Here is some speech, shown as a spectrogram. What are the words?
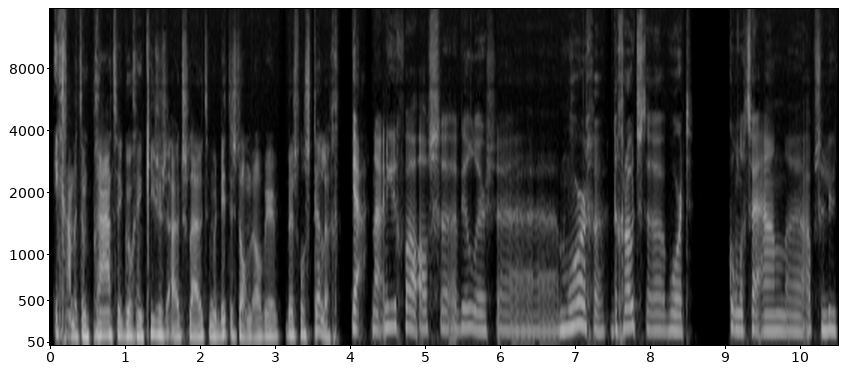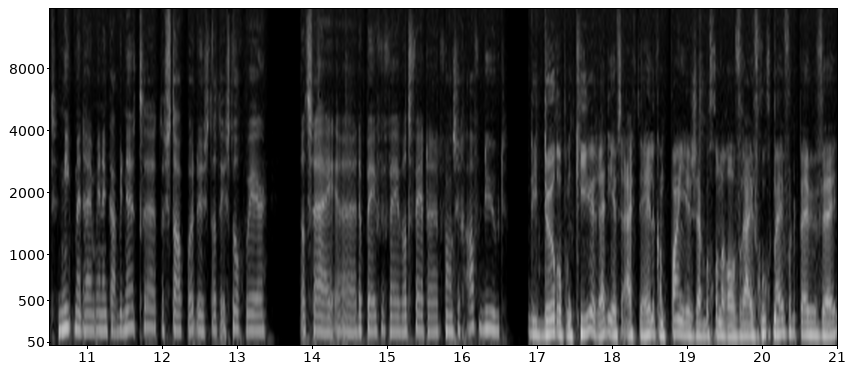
ik ga met hem praten, ik wil geen kiezers uitsluiten. Maar dit is dan wel weer best wel stellig. Ja, nou in ieder geval als uh, Wilders uh, morgen de grootste wordt, kondigt zij aan uh, absoluut niet met hem in een kabinet te stappen. Dus dat is toch weer dat zij de PVV wat verder van zich afduwt. Die deur op een kier, hè, die heeft eigenlijk de hele campagne, zij begon er al vrij vroeg mee voor de PVV.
